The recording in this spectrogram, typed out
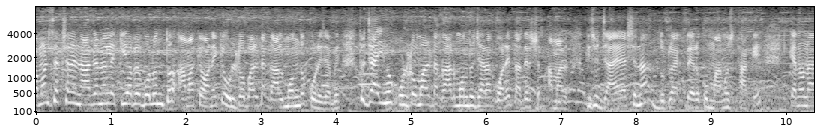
কমেন্ট সেকশানে না জানালে কী হবে বলুন তো? আমাকে অনেকে উল্টোপাল্টা গালমন্দ করে যাবে। তো যাই হোক, উল্টো মালটা গালমন্দ যারা করে, তাদের আমার কিছু যায় আসে না। দুটো একটা এরকম মানুষ থাকে। কেননা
